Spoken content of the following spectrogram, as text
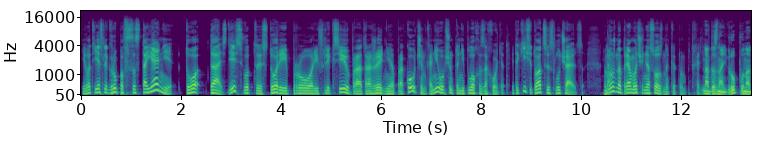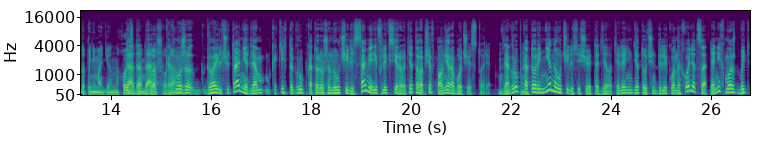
И вот если группа в состоянии, то да, здесь вот истории про рефлексию, про отражение, про коучинг, они, в общем-то, неплохо заходят. И такие ситуации случаются. Но Да. нужно прям очень осознанно к этому подходить. Надо знать группу, надо понимать, где она находится, прям хорошо, Как да. мы уже говорили чуть ранее, для каких-то групп, которые уже научились сами рефлексировать, это вообще вполне рабочая история. Мгм, Для групп, мгм. которые не научились еще это делать, или они где-то очень далеко находятся, для них может быть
